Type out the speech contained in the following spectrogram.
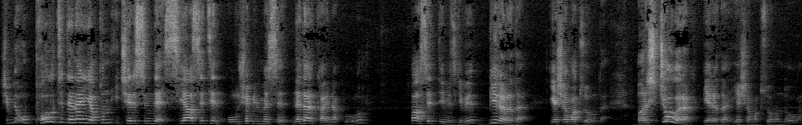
Şimdi o polity denen yapının içerisinde siyasetin oluşabilmesi neden kaynaklı olur? Bahsettiğimiz gibi bir arada yaşamak zorunda. Barışçı olarak bir arada yaşamak zorunda olan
